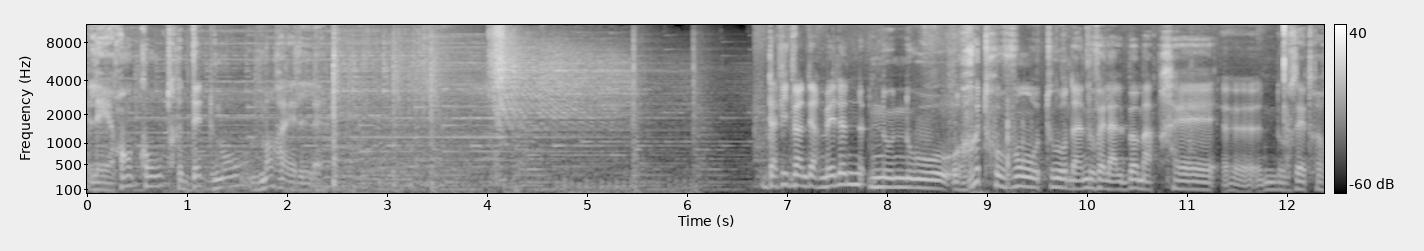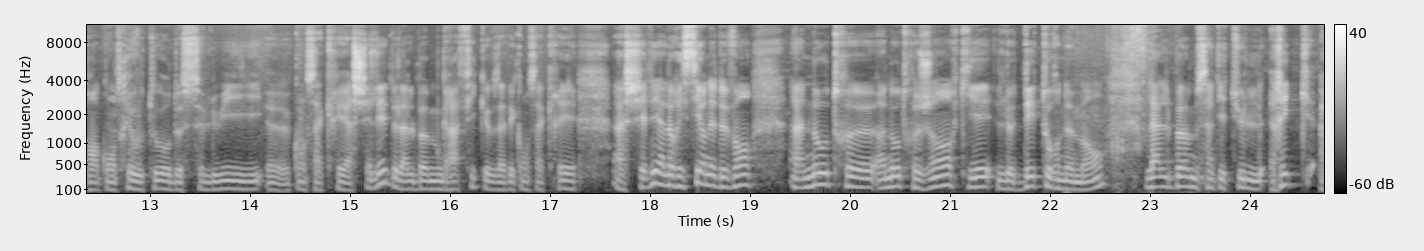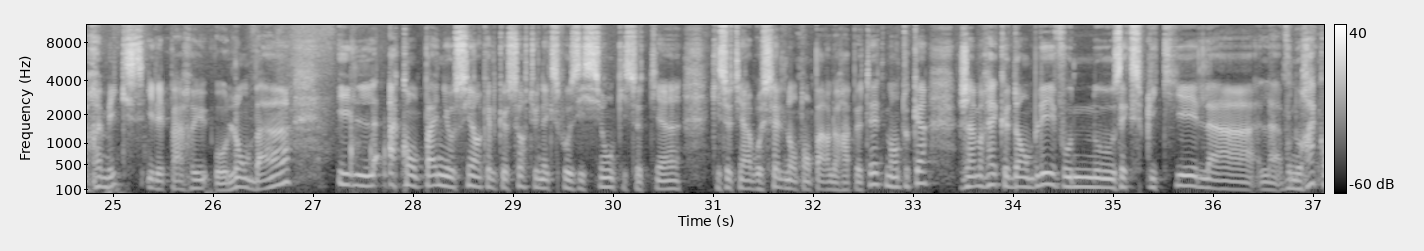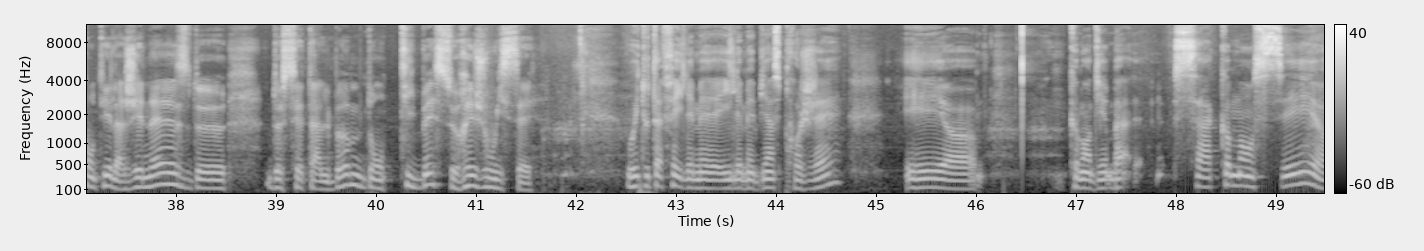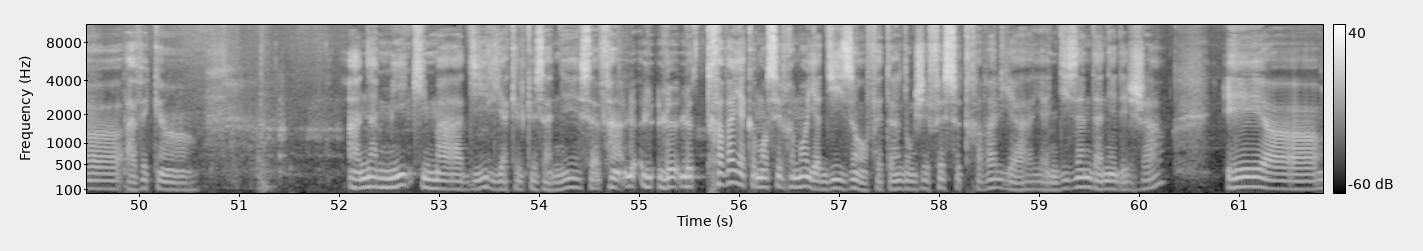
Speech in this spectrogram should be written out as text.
Les rencontres d'Edmond Morel. David Van der Mellen, nous nous retrouvons autour d'un nouvel album après euh, nous être rencontrés autour de celui euh, consacré à Shelley, de l'album graphique que vous avez consacré à Shelley. Alors ici, on est devant un autre, un autre genre qui est le détournement. L'album s'intitule Rick Remix, il est paru au Lombard il accompagne aussi en quelque sorte une exposition qui se tient, qui se tient à Bruxelles, dont on parlera peut-être. Mais en tout cas, j'aimerais que d'emblée vous nous expliquiez, la, vous nous racontiez la genèse de, de cet album dont Tibet se réjouissait. Oui, tout à fait. Il aimait, il aimait bien ce projet. Et euh, comment dire bah, Ça a commencé euh, avec un un ami qui m'a dit il y a quelques années, enfin, le, travail a commencé vraiment il y a dix ans en fait, hein. donc j'ai fait ce travail il y a, une dizaine d'années déjà, et, euh,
